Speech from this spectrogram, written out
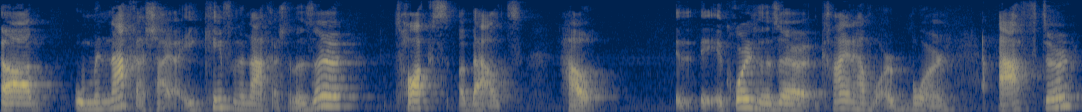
Um, Umenachashaya. He came from the Nachash. So the Zohar talks about how, according to the Zohar, Cain and Hevel are born after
